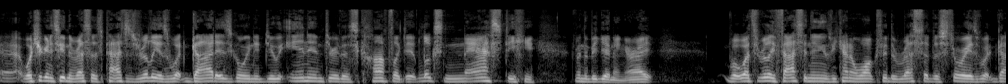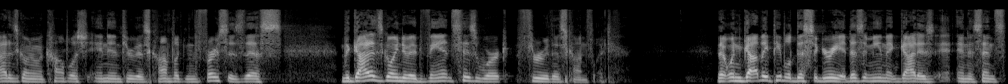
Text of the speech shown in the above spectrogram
Uh, what you're going to see in the rest of this passage really is what God is going to do in and through this conflict. It looks nasty from the beginning, all right? But what's really fascinating as we kind of walk through the rest of the story is what God is going to accomplish in and through this conflict. And the first is this that God is going to advance His work through this conflict. That when godly people disagree, it doesn't mean that God is, in a sense,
